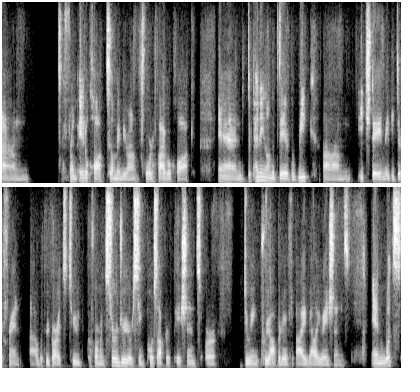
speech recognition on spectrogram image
um, from 8 o'clock till maybe around 4 to 5 o'clock. And depending on the day of the week, um, each day may be different uh, with regards to performing surgery or seeing postoperative patients or doing preoperative uh, evaluations. And what's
